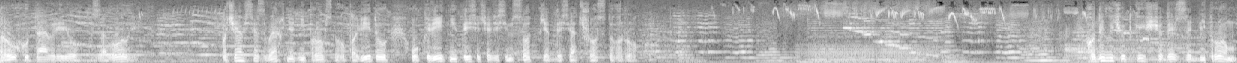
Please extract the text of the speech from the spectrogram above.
Рух у Таврію за волею почався з верхньодніпровського повіту у квітні 1856 року. Ходили чутки, що десь за Дніпром,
